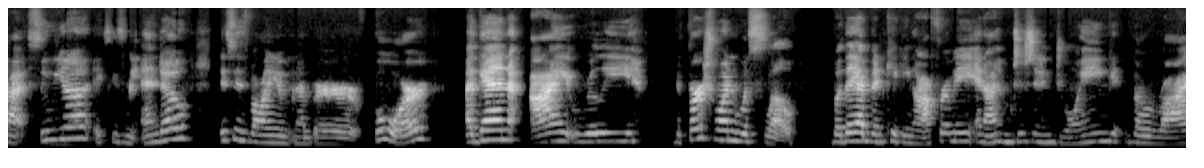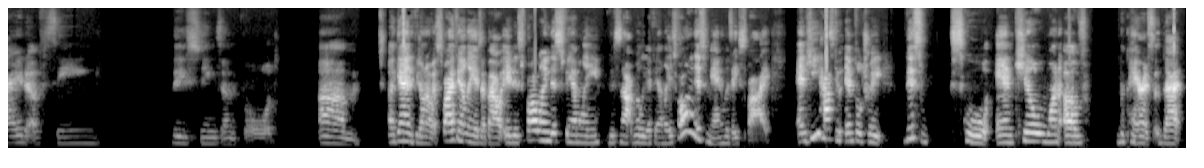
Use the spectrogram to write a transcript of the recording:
Tatsuya, excuse me, Endo. This is volume number four. Again, I really the first one was slow, but they have been kicking off for me, and I'm just enjoying the ride of seeing these things unfold. Um, again, if you don't know what Spy Family is about, it is following this family. It's not really a family. It's following this man who's a spy, and he has to infiltrate this school and kill one of the parents that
